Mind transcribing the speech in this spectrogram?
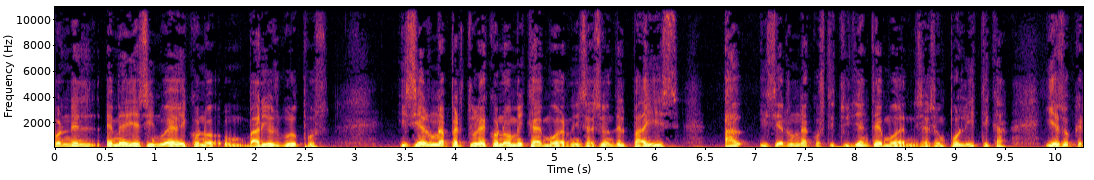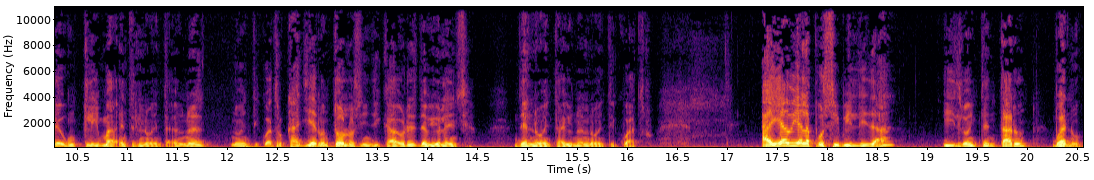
con el M19 y con varios grupos, hicieron una apertura económica de modernización del país, hicieron una constituyente de modernización política y eso creó un clima entre el 91 y el 94, cayeron todos los indicadores de violencia del 91 al 94. Ahí había la posibilidad, y lo intentaron, bueno,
